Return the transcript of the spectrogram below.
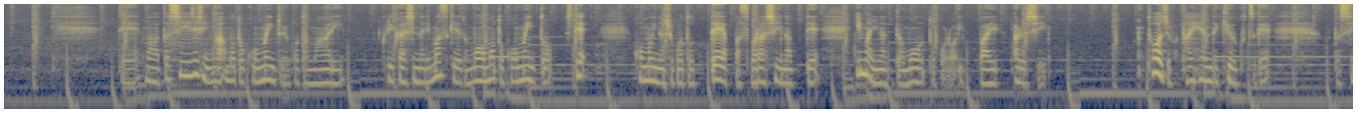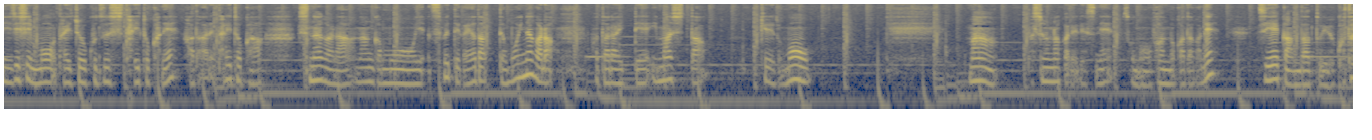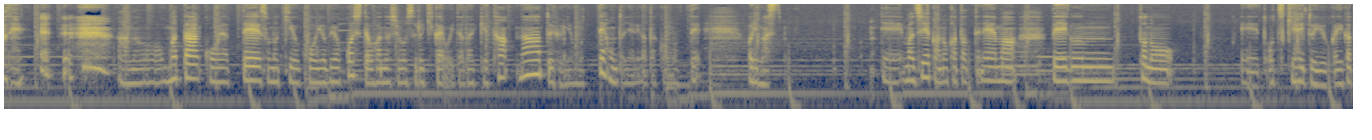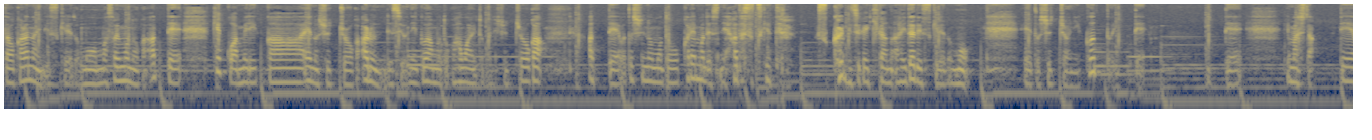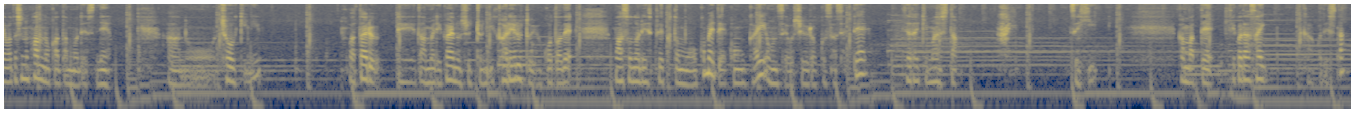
でまあ、私自身が元公務員ということもあり繰り返しになりますけれども元公務員として公務員の仕事ってやっぱ素晴らしいなって今になって思うところいっぱいあるし当時は大変で窮屈で私自身も体調を崩したりとかね肌荒れたりとかしながらなんかもう全てが嫌だって思いながら働いていました。けれどもまあ私の中でですねそのファンの方がね自衛官だということで あのまたこうやってその記憶を呼び起こしてお話をする機会をいただけたなというふうに思って本当にありがたく思っております。で、まあ、自衛官の方ってね、まあ、米軍とのえーと、お付き合いというか言い方わからないんですけれども、まあ、そういうものがあって結構アメリカへの出張があるんですよね。グアムとかハワイとかに出張があって私の元彼もですね肌さつけてる すっごい短い期間の間ですけれども、えーと、出張に行くと言って行っていました。で私のファンの方もですねあの長期に渡る、えーと、アメリカへの出張に行かれるということで、まあ、そのリスペクトも込めて今回音声を収録させていただきました。はい、ぜひ頑張ってきてください。かこでした。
